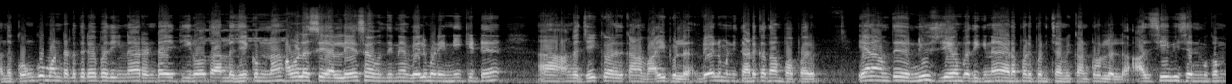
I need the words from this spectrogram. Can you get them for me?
அந்த கொங்கு மண்டலத்திலே பார்த்தீங்கன்னா ரெண்டாயிரத்தி இருபத்தாறில் ஜெயிக்கும்னா அவ்வளோ லேசாக வந்துங்கன்னா வேலுமணி நீக்கிட்டு அங்கே ஜெயிக்க வரதுக்கான வாய்ப்பு இல்லை. வேலுமணி தடுக்க தான் பார்ப்பார் ஏன்னா வந்து நியூஸ் ஜெயம் பார்த்தீங்கன்னா எடப்பாடி பழனிசாமி கண்ட்ரோலில் இல்லை. அது சிவி சண்முகம்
